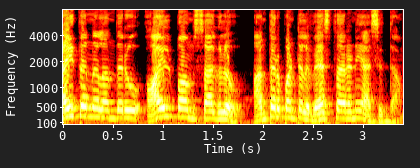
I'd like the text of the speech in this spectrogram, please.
రైతన్నలందరూ ఆయిల్ పామ్ సాగులో అంతర పంటలు వేస్తారని ఆశిద్దాం.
